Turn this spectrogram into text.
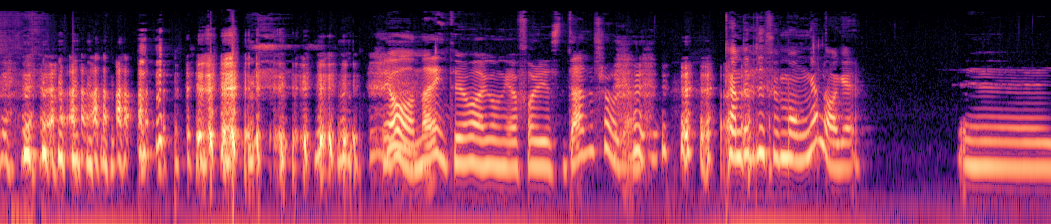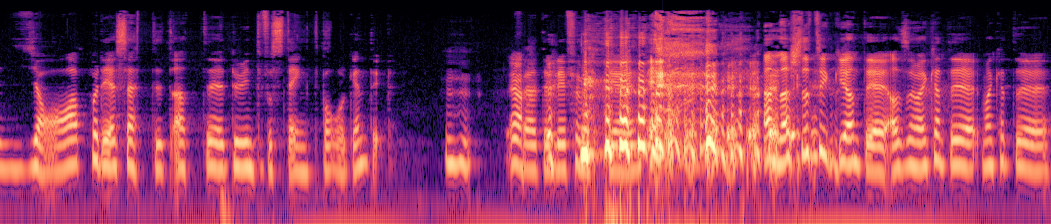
jag anar inte hur många gånger jag får just den frågan. Kan det bli för många lager? Eh, ja, på det sättet att eh, du inte får stängt bågen typ. Mhm. Ja. För att det blir för mycket. Annars så tycker jag inte, alltså man kan inte, man kan inte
